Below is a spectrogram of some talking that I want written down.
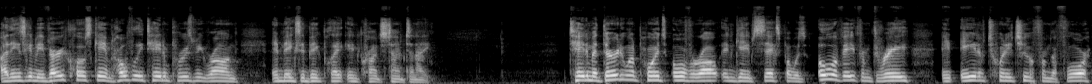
I think it's going to be a very close game. Hopefully Tatum proves me wrong and makes a big play in crunch time tonight. Tatum had 31 points overall in game six, but was 0 of 8 from three and 8 of 22 from the floor.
